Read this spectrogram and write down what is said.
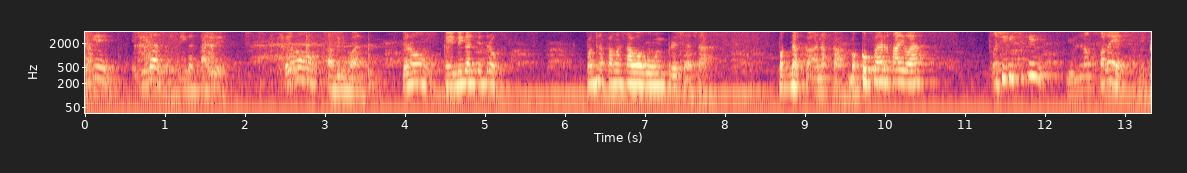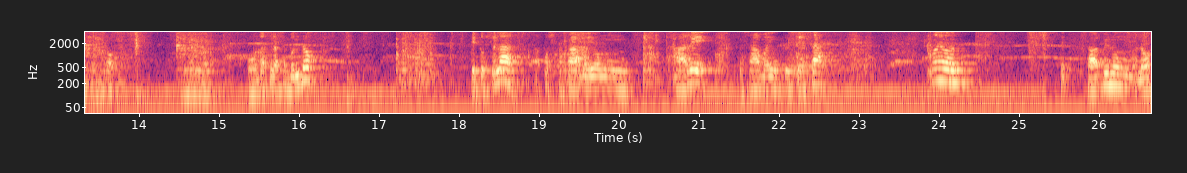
Sige, kaibigan, kaibigan tayo eh. Pero, sabi ni Juan, pero kaibigan Pedro, pag napangasawa mo yung prinsesa, pag nagkaanak ka, mag-compare tayo ha. O sige, sige. Yun lang pala eh, sabi ni. Eh, Pumunta sila sa bundok. Pito sila. Tapos kasama yung hari. Kasama yung prinsesa. Ngayon, tik- sabi nung ano,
